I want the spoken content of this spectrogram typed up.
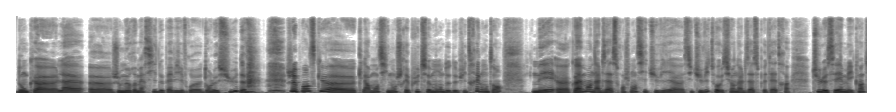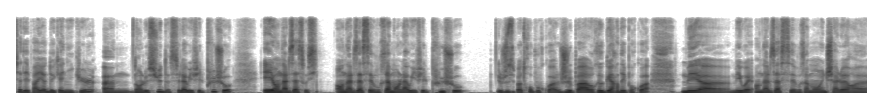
Donc euh, là, euh, je me remercie de ne pas vivre dans le sud. je pense que clairement, sinon, je serais plus de ce monde depuis très longtemps. Mais quand même en Alsace, franchement, si tu vis, si tu vis toi aussi en Alsace, peut-être, tu le sais. Mais quand il y a des périodes de canicule, dans le sud, c'est là où il fait le plus chaud, et en Alsace aussi. En Alsace, c'est vraiment là où il fait le plus chaud. Je sais pas trop pourquoi, je vais pas regarder pourquoi. Mais, euh, mais ouais, en Alsace, c'est vraiment une chaleur euh,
